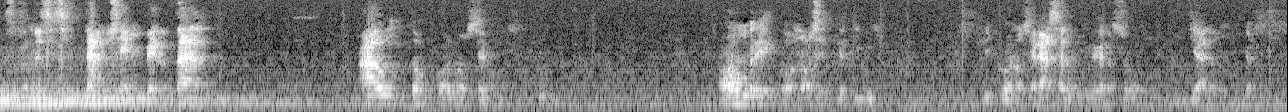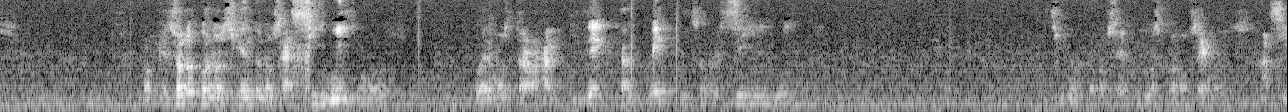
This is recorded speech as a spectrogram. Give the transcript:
Nosotros necesitamos en verdad autoconocernos. Hombre, conócete a ti mismo y conocerás al universo y a los dioses. Porque solo conociéndonos a sí mismos podemos trabajar directamente sobre sí mismos. Si no conocemos, nos conocemos a sí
